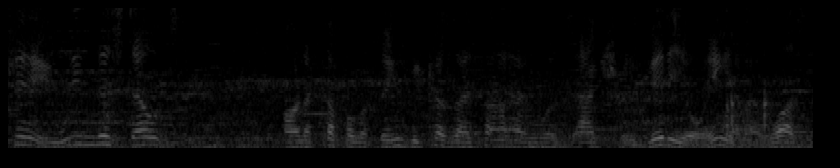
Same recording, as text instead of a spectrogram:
Okay, we missed out on a couple of things because I thought I was actually videoing and I wasn't.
